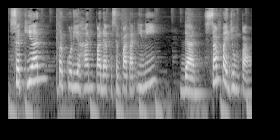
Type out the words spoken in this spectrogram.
sekian perkuliahan pada kesempatan ini, dan sampai jumpa.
